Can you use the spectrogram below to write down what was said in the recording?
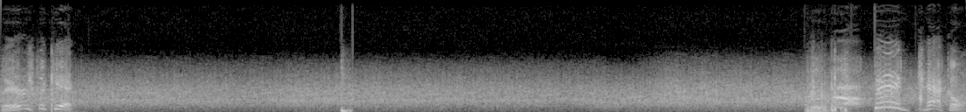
There's the kick. Big tackle.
